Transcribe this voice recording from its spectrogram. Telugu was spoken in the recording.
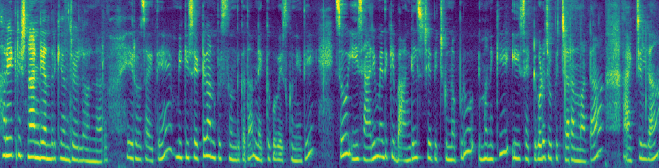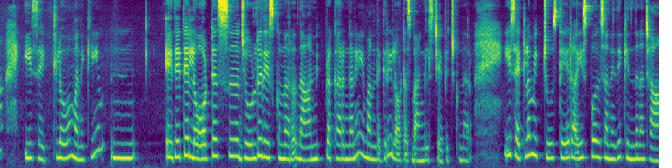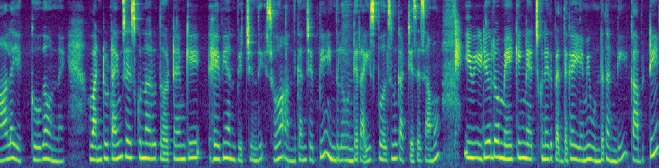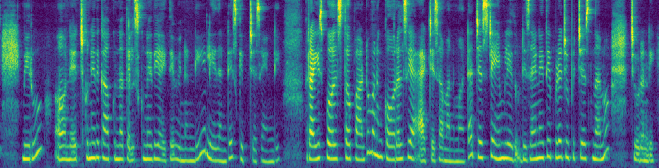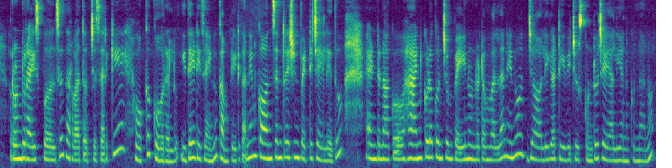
హరే కృష్ణ అండి అందరికీ అందరూ ఎలా ఉన్నారు? ఈరోజు అయితే మీకు ఈ సెట్ కనిపిస్తుంది కదా నెక్కు వేసుకునేది. సో ఈ శారీ మీదకి బ్యాంగిల్స్ చేపించుకున్నప్పుడు మనకి ఈ సెట్ కూడా చూపించారనమాట యాక్చువల్గా ఈ సెట్లో మనకి ఏదైతే లోటస్ జ్యువెలరీ తీసుకున్నారో దాని ప్రకారంగానే మన దగ్గర ఈ లోటస్ బ్యాంగిల్స్ చేపించుకున్నారు. ఈ సెట్లో మీకు చూస్తే రైస్ పర్ల్స్ అనేది కిందన చాలా ఎక్కువగా ఉన్నాయి. వన్ టూ టైమ్స్ వేసుకున్నారు థర్డ్ టైంకి హెవీ అనిపించింది. సో అందుకని చెప్పి ఇందులో ఉండే రైస్ పర్ల్స్ని కట్ చేసేసాము. ఈ వీడియోలో మేకింగ్ నేర్చుకునేది పెద్దగా ఏమీ ఉండదండి. కాబట్టి మీరు నేర్చుకునేది కాకుండా తెలుసుకునేది అయితే వినండి లేదంటే స్కిప్ చేసేయండి. రైస్ పర్ల్స్తో పాటు మనం కోరల్స్ యాడ్ చేసామన్నమాట. జస్ట్ ఏం లేదు డిజైన్ అయితే ఇప్పుడే చూపించేస్తున్నాను. చూడండి రెండు రైస్ పర్ల్స్ తర్వాత వచ్చేసరికి ఒక కూరలు. ఇదే డిజైన్ కంప్లీట్గా. నేను కాన్సన్ట్రేషన్ పెట్టి చేయలేదు. అండ్ నాకు హ్యాండ్ కూడా కొంచెం పెయిన్ ఉండటం వల్ల నేను జాలీగా టీవీ చూసుకుంటూ చేయాలి అనుకున్నాను.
